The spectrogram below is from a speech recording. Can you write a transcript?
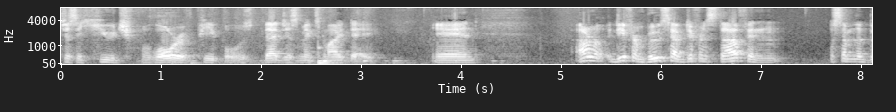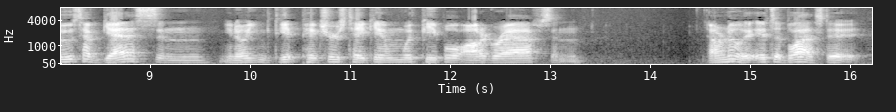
just a huge floor of people that just makes my day. And I don't know, different booths have different stuff, and some of the booths have guests, and you know you can get pictures taken with people, autographs, and I don't know, it, it's a blast. It,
